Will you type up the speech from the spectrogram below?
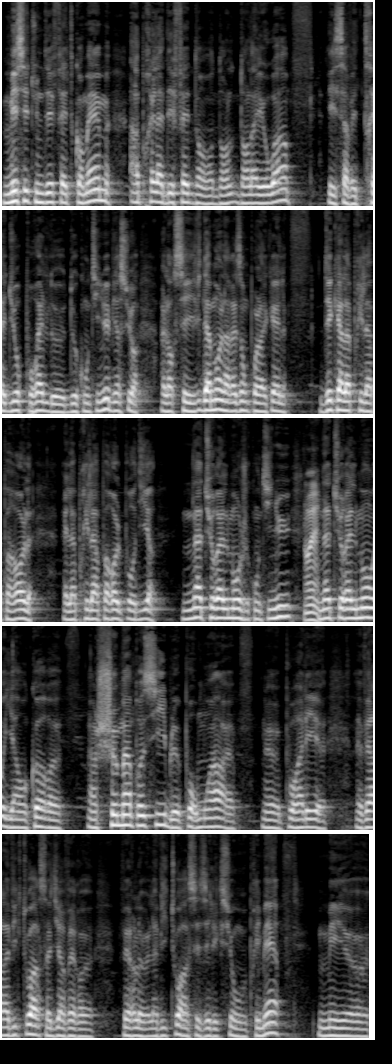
Mais c'est une défaite quand même, après la défaite dans, dans, l'Iowa, et ça va être très dur pour elle de, continuer, bien sûr. Alors c'est évidemment la raison pour laquelle, dès qu'elle a pris la parole, elle a pris la parole pour dire naturellement je continue, naturellement il y a encore euh, un chemin possible pour moi euh, euh, pour aller vers la victoire, c'est-à-dire vers vers la victoire à ces élections primaires. Mais euh,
